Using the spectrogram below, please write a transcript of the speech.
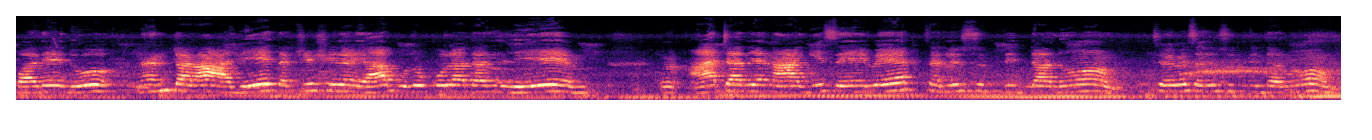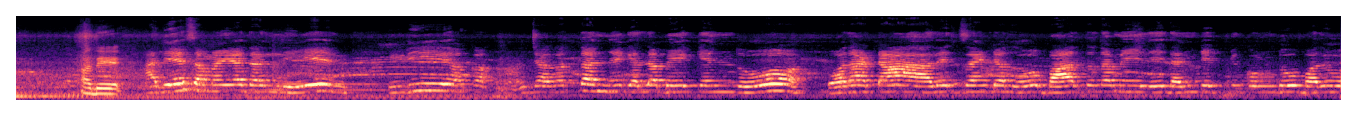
ಪಡೆದು ನಂತರ ಅದೇ ತಕ್ಷಶಿಲೆಯ ಗುರುಕುಲದಲ್ಲಿ ಆಚಾರ್ಯನಾಗಿ ಸೇವೆ ಸಲ್ಲಿಸುತ್ತಿದ್ದನು. ಸೇವೆ ಸಲ್ಲಿಸುತ್ತಿದ್ದನು. ಅದೇ. ಅದೇ ಸಮಯದಲ್ಲಿ ಇಡೀ ಜಗತ್ತನ್ನೇ ಗೆಲ್ಲಬೇಕೆಂದು ಹೋರಾಟ ಅಲೆಕ್ಸಾಂಡರು ಭಾರತದ ಮೇಲೆ ದಂಡೆತ್ತಿಕೊಂಡು ಬರುವ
